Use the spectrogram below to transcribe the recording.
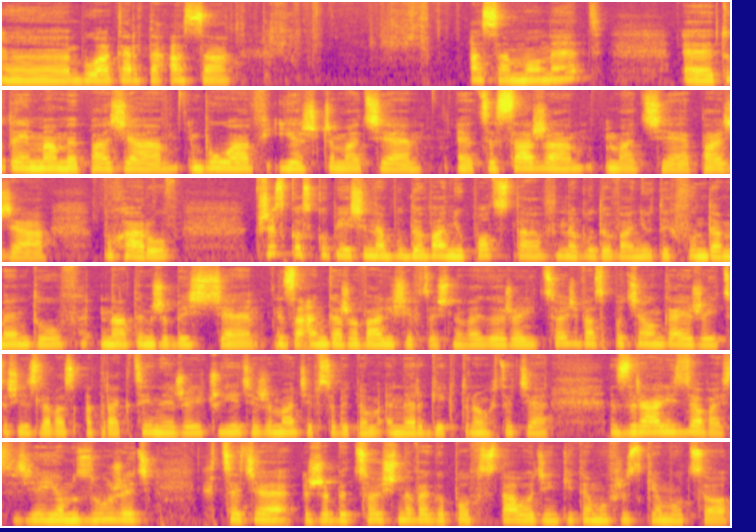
e, była karta Asa, Asa Monet. E, Tutaj mamy pazia buław i jeszcze macie e, cesarza, macie pazia pucharów. Wszystko skupia się na budowaniu podstaw, na budowaniu tych fundamentów, na tym, żebyście zaangażowali się w coś nowego. Jeżeli coś Was pociąga, jeżeli coś jest dla Was atrakcyjne, jeżeli czujecie, że macie w sobie tę energię, którą chcecie zrealizować, chcecie ją zużyć, chcecie, żeby coś nowego powstało dzięki temu wszystkiemu, co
